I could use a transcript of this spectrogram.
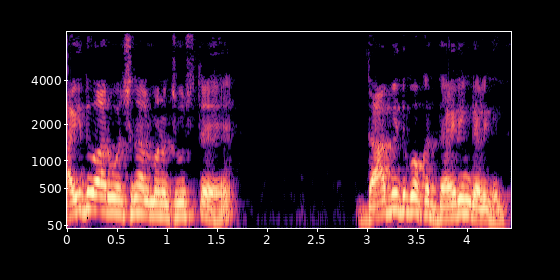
ఐదు ఆరు వచనాలు మనం చూస్తే దావీదుకు ఒక ధైర్యం కలిగింది.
